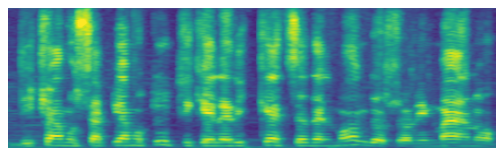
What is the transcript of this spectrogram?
diciamo sappiamo tutti che le ricchezze del mondo sono in mano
